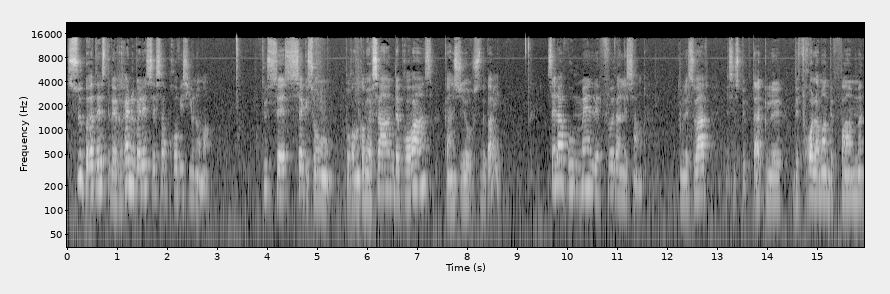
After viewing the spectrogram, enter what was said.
sous prétexte de renouveler ses approvisionnements. Tu sais ce que sont pour un commerçant de province 15 jours de Paris. Cela vous met le feu dans le sang. Tous les soirs, des spectacles, des frôlements de femmes,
